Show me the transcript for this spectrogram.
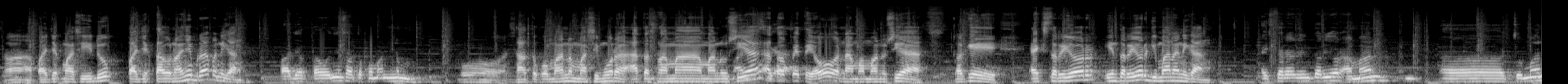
Ah, pajak masih hidup. Pajak tahunannya berapa nih, Kang? pajak tahunnya 1,6 Oh, 1,6 masih murah atas nama manusia, Manusia. atau PT? Oh, nama manusia. Oke, eksterior, interior gimana nih, Kang? eksterior interior aman Eh, cuman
